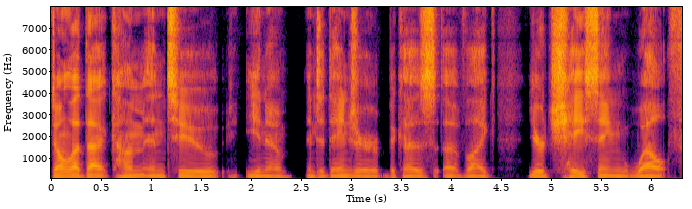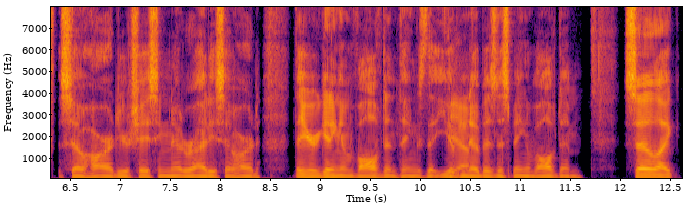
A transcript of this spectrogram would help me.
don't let that come into you know into danger because of like you're chasing wealth so hard you're chasing notoriety so hard that you're getting involved in things that you have Yeah. no business being involved in so like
